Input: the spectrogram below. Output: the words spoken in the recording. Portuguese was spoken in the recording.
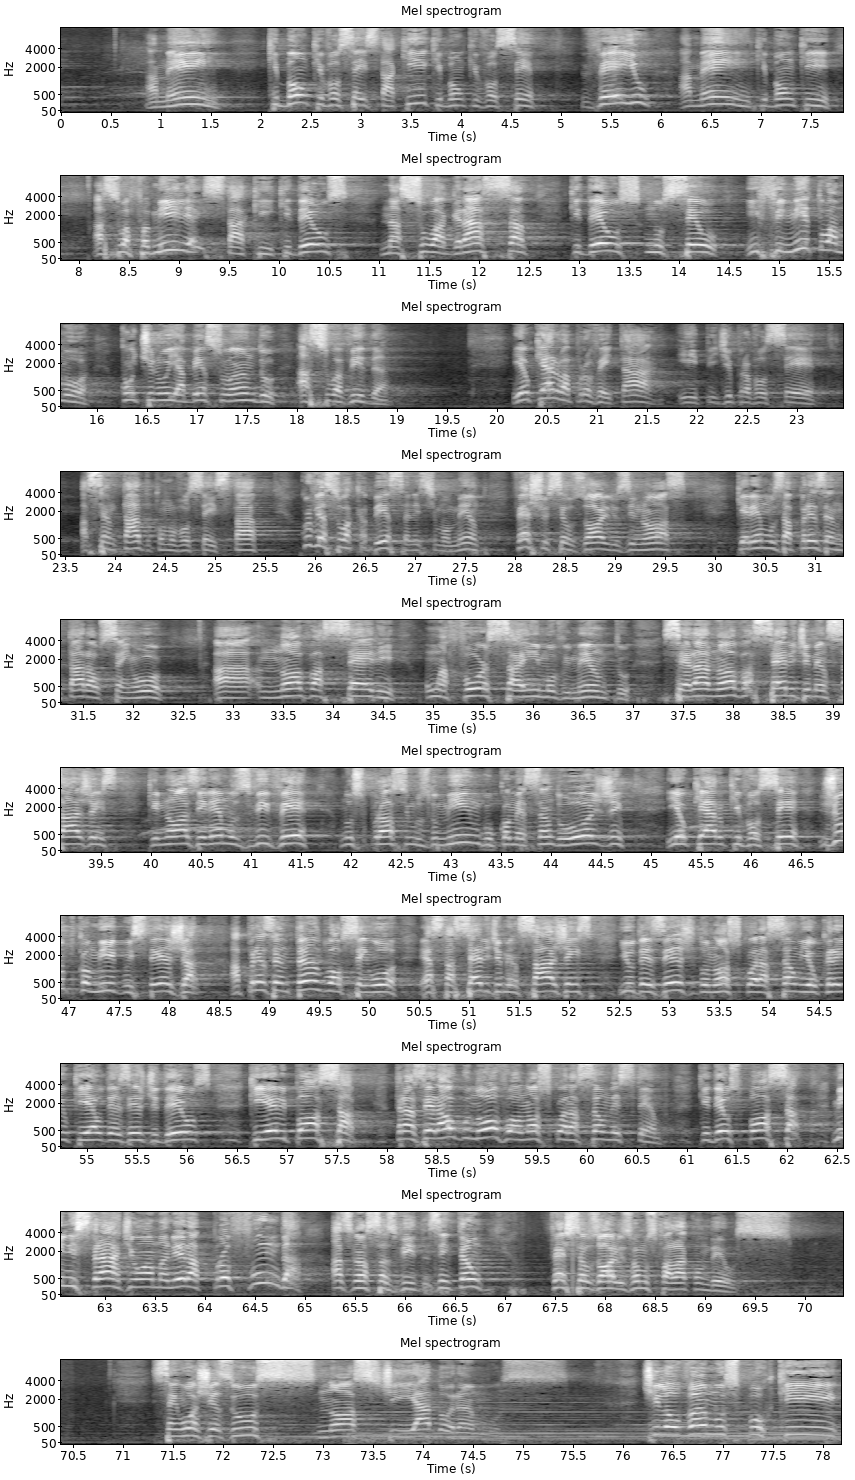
Amém. Que bom que você está aqui, que bom que você veio. Amém. Que bom que a sua família está aqui. Que Deus, na sua graça, que Deus, no seu infinito amor, continue abençoando a sua vida. E eu quero aproveitar e pedir para você, assentado como você está, Curve a sua cabeça neste momento, feche os seus olhos e nós queremos apresentar ao Senhor a nova série Uma Força em Movimento. Será a nova série de mensagens que nós iremos viver nos próximos domingos, começando hoje. E eu quero que você, junto comigo, esteja apresentando ao Senhor esta série de mensagens e o desejo do nosso coração, e eu creio que é o desejo de Deus, que Ele possa trazer algo novo ao nosso coração nesse tempo, que Deus possa ministrar de uma maneira profunda as nossas vidas. Então, feche seus olhos, vamos falar com Deus. Senhor Jesus, nós te adoramos, te louvamos porque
